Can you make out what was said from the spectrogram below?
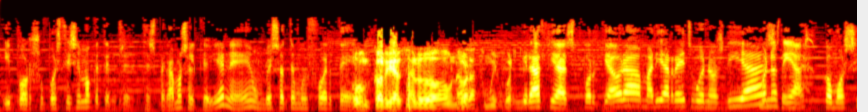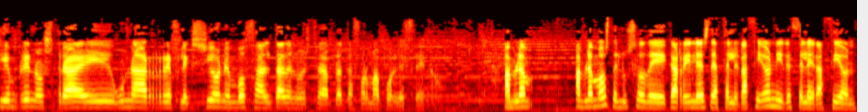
y por supuestísimo que te, esperamos el que viene. ¿eh? Un besote muy fuerte. Un cordial saludo, un abrazo muy fuerte. Gracias, porque ahora María Rech, buenos días. Buenos días. Como siempre nos trae una reflexión en voz alta de nuestra plataforma Ponle Freno. Hablamos Hablamos del uso de carriles de aceleración y deceleración.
